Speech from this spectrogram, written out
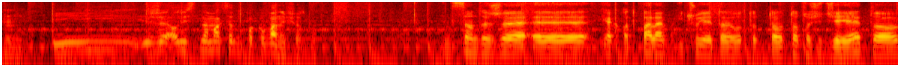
Hmm. i że on jest na maksa dopakowany w środku. Więc sądzę, że e, jak odpalam i czuję to, to, to, to, co się dzieje, to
